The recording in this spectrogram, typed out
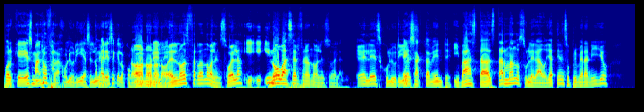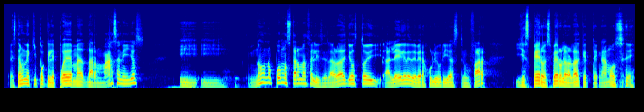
porque es malo para Julio Urias, él no Sí. merece que lo No, comparen no, con no, él, no. ¿eh? Él no es Fernando Valenzuela. Y, y- y no, va a ser Fernando Valenzuela. Él es Julio Urias. Exactamente. Y va a estar, está armando su legado. Ya tiene su primer anillo. Está un equipo que le puede dar más anillos. Y, y no, no podemos estar más felices. La verdad, yo estoy alegre de ver a Julio Urias triunfar. Y espero, espero, la verdad, que tengamos eh,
